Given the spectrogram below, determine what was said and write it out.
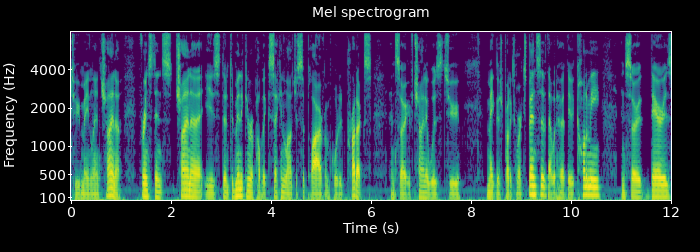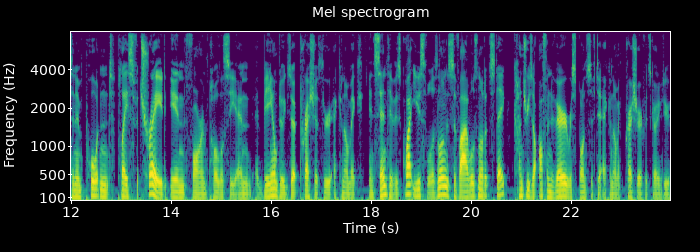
to mainland China. For instance, China is the Dominican Republic's second largest supplier of imported products. And so, if China was to make those products more expensive, that would hurt their economy. And so there is an important place for trade in foreign policy, and, being able to exert pressure through economic incentive is quite useful. As long as survival is not at stake, countries are often very responsive to economic pressure if it's going to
